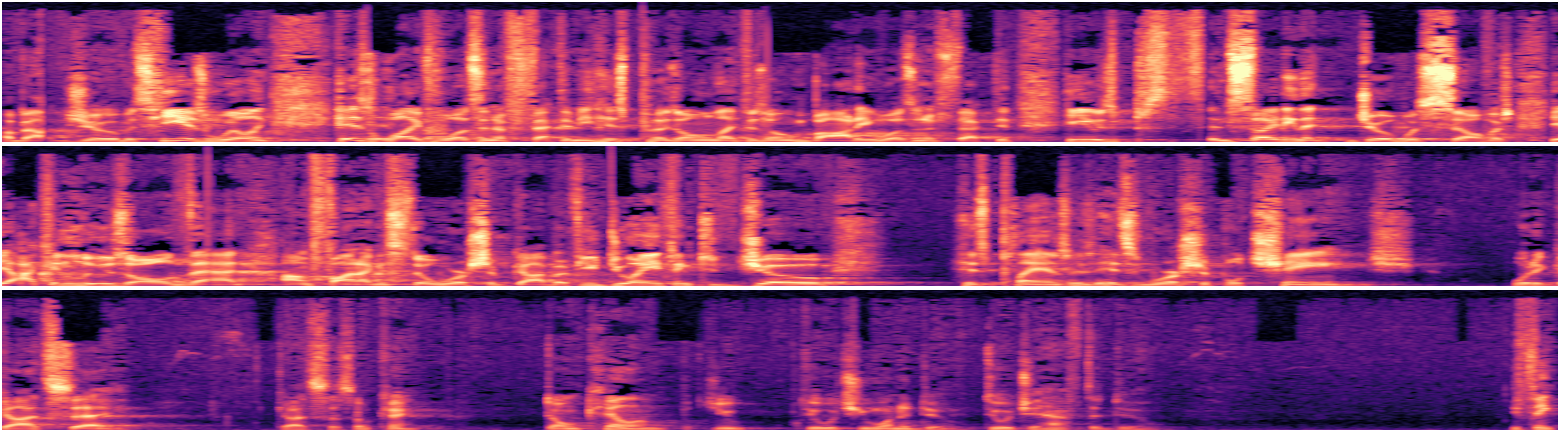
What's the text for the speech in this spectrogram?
about Job is he is willing, his life wasn't affected. I mean, his, his own life, his own body wasn't affected. He was inciting that Job was selfish. Yeah, I can lose all that. I'm fine. I can still worship God. But if you do anything to Job, his plans, his, his worship will change. What did God say? God says, okay, don't kill him, but you do what you want to do, do what you have to do. You think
